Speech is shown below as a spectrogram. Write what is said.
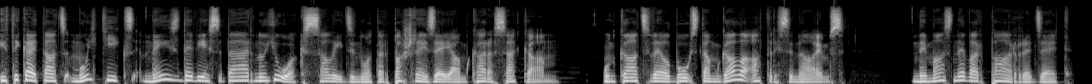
ir tikai tāds muļķīgs, neizdevies bērnu joks salīdzinot ar pašreizējām kara sekām un kāds vēl būs tam gala atrisinājums, nemaz nevar pārredzēt.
